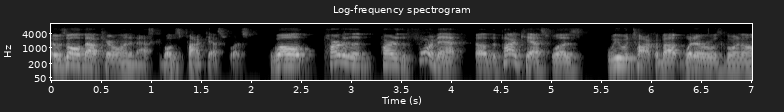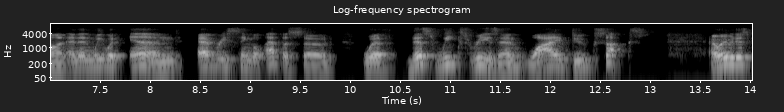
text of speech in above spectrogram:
it was all about Carolina basketball. This podcast was. Well, part of the part of the format of the podcast was we would talk about whatever was going on, and then we would end every single episode with this week's reason why Duke sucks. And we would just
